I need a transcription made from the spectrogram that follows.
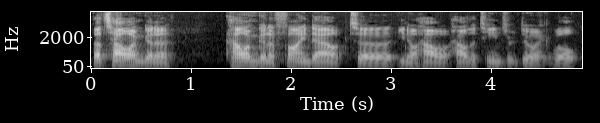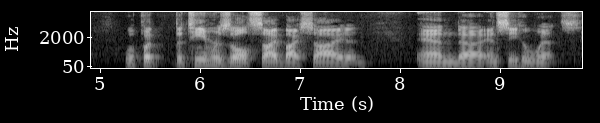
That's how I'm gonna how I'm gonna find out uh, you know how how the teams are doing. We'll we'll put the team results side by side and and uh, and see who wins.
